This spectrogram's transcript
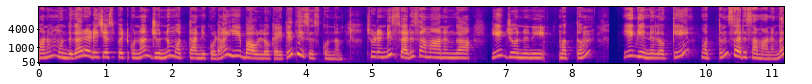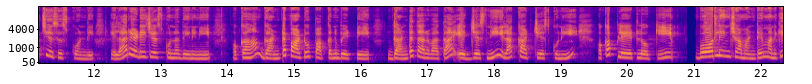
మనం ముందుగా రెడీ చేసి పెట్టుకున్న జున్ను మొత్తాన్ని కూడా ఈ బౌల్లోకి అయితే తీసేసుకుందాం. చూడండి సరి సమానంగా ఈ జున్నుని మొత్తం ఈ గిన్నెలోకి మొత్తం సరి సమానంగా చేసేసుకోండి. ఇలా రెడీ చేసుకున్న దీనిని? ఒక గంట పాటు పక్కన పెట్టి గంట తర్వాత ఎడ్జెస్ని ఇలా కట్ చేసుకుని ఒక ప్లేట్లోకి బోర్లించామంటే మనకి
